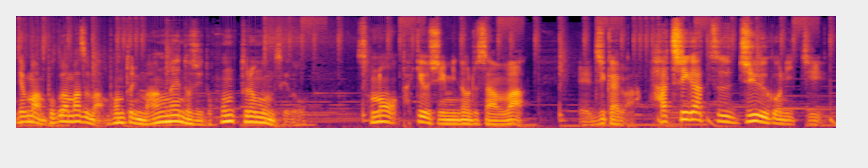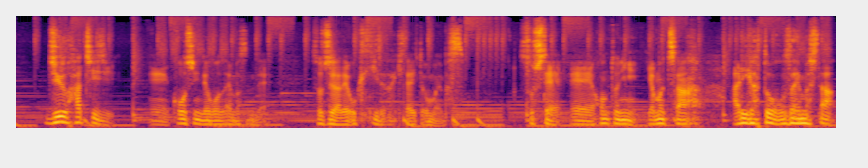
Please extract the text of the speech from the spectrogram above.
で、まあ僕はまずは本当に漫画へのと本当に思うんですけど、その竹吉実さんは、えー次回は8月15日18時、えー更新でございますんで、そちらでお聞きいただきたいと思います。そして、えー本当に山内さん、ありがとうございました。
